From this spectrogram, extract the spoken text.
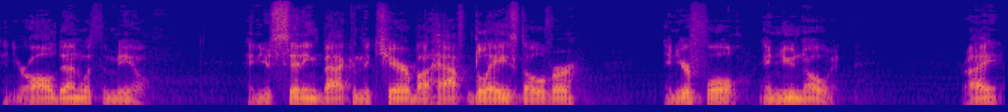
And you're all done with the meal. And you're sitting back in the chair about half glazed over and you're full and you know it, right?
